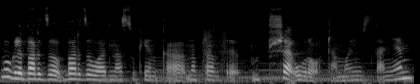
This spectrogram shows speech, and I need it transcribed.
W ogóle bardzo, bardzo ładna sukienka, naprawdę przeurocza moim zdaniem.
